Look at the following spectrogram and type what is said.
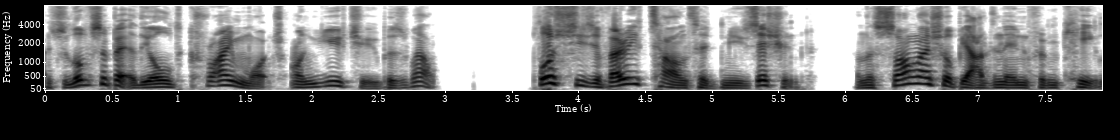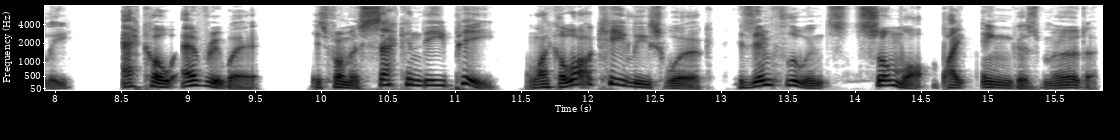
and she loves a bit of the old Crime Watch on YouTube as well. Plus, she's a very talented musician and the song I shall be adding in from Keeley, Echo Everywhere, is from a second EP, and like a lot of Keeley's work, is influenced somewhat by Inga's murder.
